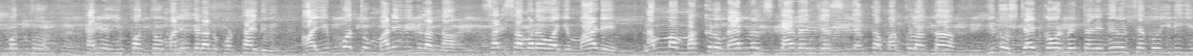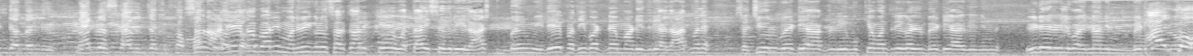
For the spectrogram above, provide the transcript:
ಇಪ್ಪತ್ತು ಕಮ್ಮಿ ಇಪ್ಪತ್ತು ಮನವಿಗಳನ್ನು ಕೊಡ್ತಾ ಇದ್ದೀವಿ. ಆ ಇಪ್ಪತ್ತು ಮನವಿಗಳನ್ನು ಸರಿಸಮಾನವಾಗಿ ಮಾಡಿ ನಮ್ಮ ಮಕ್ಕಳು ಮ್ಯಾನ್ಯಲ್ ಸ್ಕ್ಯಾವೆಂಜರ್ಸ್ ಅಂತ ಮಕ್ಕಳು ಅಂತ ಇದು ಸ್ಟೇಟ್ ಗೌರ್ಮೆಂಟ್ ಅಲ್ಲಿ ನಿರೂಪಿಸಬೇಕು ಇಡೀ ಇಂಡಿಯಾದಲ್ಲಿ ಮ್ಯಾನ್ಯಲ್ ಸ್ಕ್ಯಾವೆಂಜರ್ ಅಂತ ಸರ್ ಅನೇಕ ಬಾರಿ ಮನವಿಗಳು ಸರ್ಕಾರಕ್ಕೆ ಒತ್ತಾಯಿಸಿದ್ರಿ. ಲಾಸ್ಟ್ ಟೈಮ್ ಇದೇ ಪ್ರತಿಭಟನೆ ಮಾಡಿದ್ರಿ. ಅದಾದ್ಮೇಲೆ ಸಚಿವರು ಭೇಟಿ ಆಗ್ರಿ ಮುಖ್ಯಮಂತ್ರಿಗಳನ್ನ ಭೇಟಿ ಆಗ್ರಿ ನಿಮ್ ಈಡೇರಿಲ್ವಾ ಇನ್ನ ನಿಮ್ ಭೇಟಿ ಆಯ್ತು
